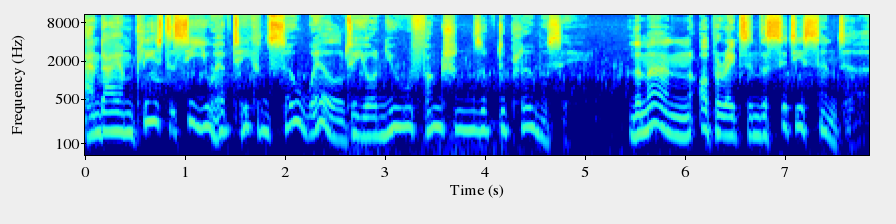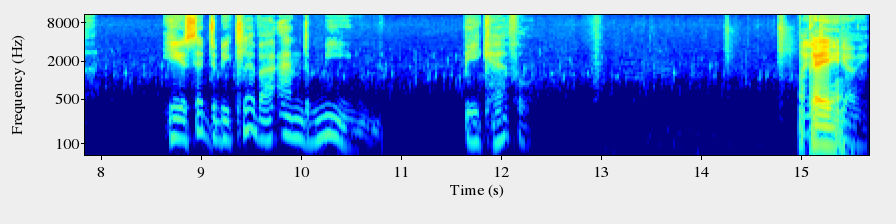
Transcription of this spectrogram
And I am pleased to see you have taken so well to your new functions of diplomacy. The man operates in the city center. He is said to be clever and mean. Be careful. I need to Okay. be going.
